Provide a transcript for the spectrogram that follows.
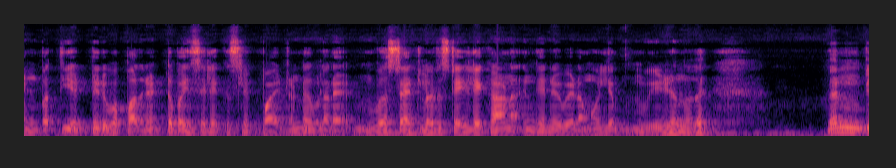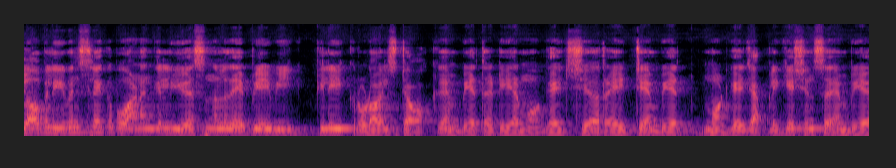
എൺപത്തി എട്ട് രൂപ പതിനെട്ട് പൈസയിലേക്ക് സ്ലിപ്പായിട്ടുണ്ട് വളരെ വേസ്റ്റ് ആയിട്ടുള്ള ഒരു സ്റ്റേജിലേക്കാണ് ഇന്ത്യൻ രൂപയുടെ മൂല്യം വീഴുന്നത്. ദെൻ ഗ്ലോബൽ ഈവൻസിലേക്ക് പോവുകയാണെങ്കിൽ യു എസ് എന്നുള്ളത് A P I weekly crude oil stock M B A thirty year mortgage rate M B A mortgage applications M B A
